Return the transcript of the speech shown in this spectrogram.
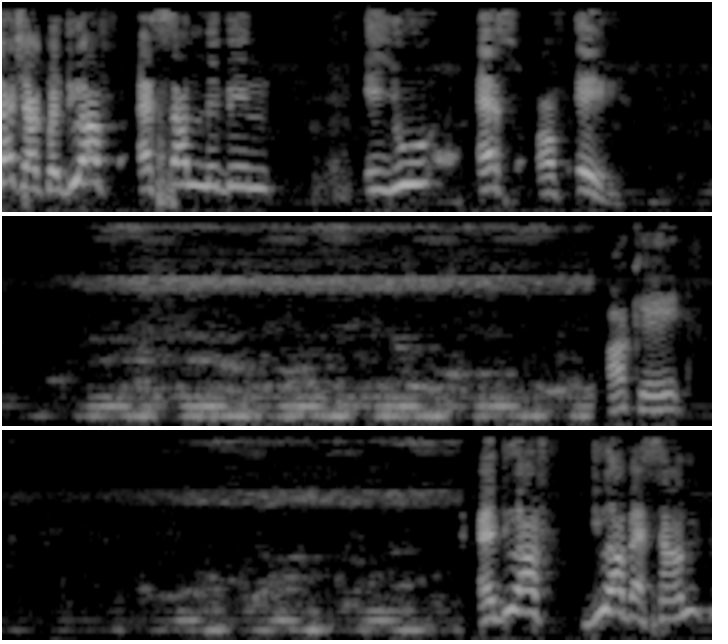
Nkechi Akpe, do you have a son living in US of A? Okay. And do you have do you have a son?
